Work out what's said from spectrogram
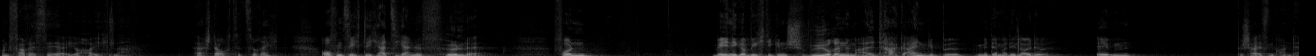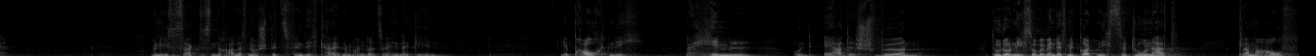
und Pharisäer, ihr Heuchler. Herr Stauchte zurecht. Offensichtlich hat sich eine Fülle von weniger wichtigen Schwüren im Alltag eingebürgt, mit denen man die Leute eben bescheißen konnte. Und Jesus sagt, das sind doch alles nur Spitzfindigkeiten, um andere zu hintergehen. Ihr braucht nicht bei Himmel und Erde schwören. Tu doch nicht so, wie wenn das mit Gott nichts zu tun hat. Klammer auf.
